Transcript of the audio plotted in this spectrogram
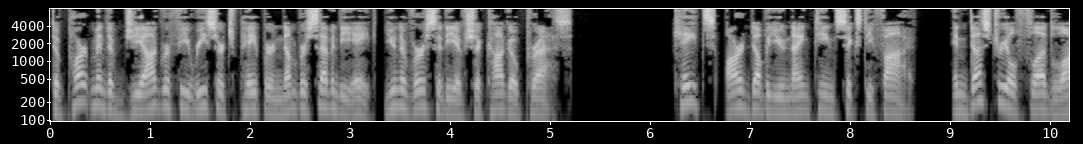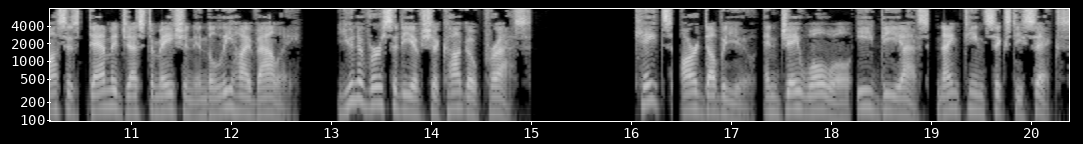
Department of Geography Research Paper No. 78, University of Chicago Press. Kates, R. W. 1965. Industrial Flood Losses – Damage Estimation in the Lehigh Valley. University of Chicago Press. Kates, R. W., and J. Wohlwill eds. 1966.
